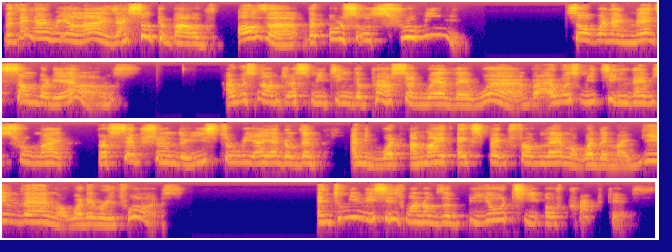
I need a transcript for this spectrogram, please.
But then I realized I thought about other, but also through me. So when I met somebody else, I was not just meeting the person where they were, but I was meeting them through my perception, the history I had of them. I mean, what I might expect from them or what they might give them or whatever it was. And to me, this is one of the beauty of practice,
